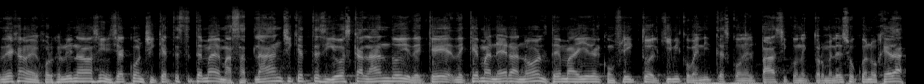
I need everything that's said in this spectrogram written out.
déjame Jorge Luis nada más iniciar con Chiquete este tema de Mazatlán, Chiquete siguió escalando y de qué, de qué manera, ¿no? El tema ahí del conflicto del químico Benítez con el Paz y con Héctor Melesio Cuenojeda.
